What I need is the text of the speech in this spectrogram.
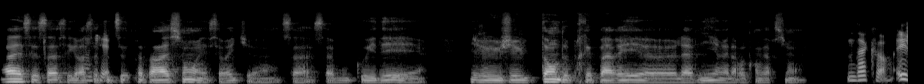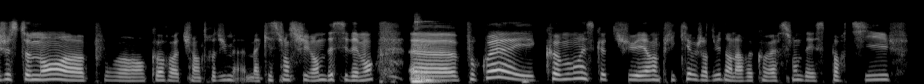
Ouais, c'est ça, c'est grâce à toute cette préparation et c'est vrai que ça, ça a beaucoup aidé. Et j'ai eu le temps de préparer l'avenir et la reconversion. D'accord. Et justement, pour encore, tu as introduit ma, question suivante, décidément. pourquoi et comment est-ce que tu es impliqué aujourd'hui dans la reconversion des sportifs,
